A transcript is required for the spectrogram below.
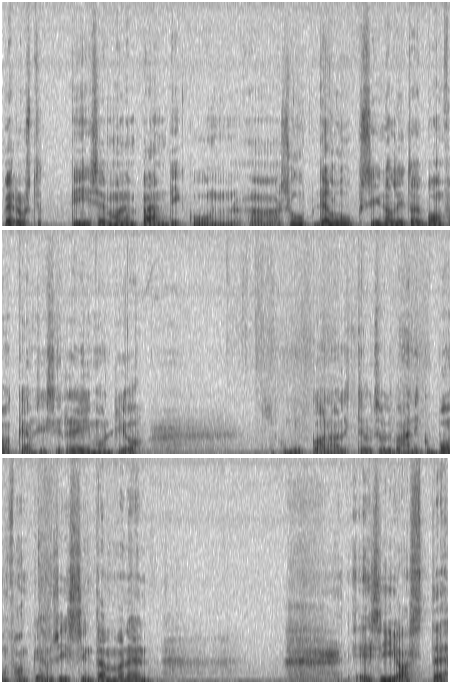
perustettiin semmoinen bändi kuin uh, Soup Deluxe. Siinä oli toi Bonfunk siis Raymond jo kuin mukana. Eli se oli vähän niin kuin Bonfunk siis tämmöinen esiaste.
